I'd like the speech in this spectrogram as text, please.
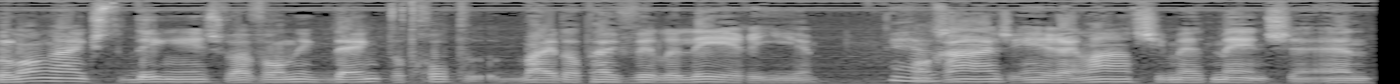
belangrijkste dingen is waarvan ik denk dat God mij dat heeft willen leren hier. Ja. Van ga eens in relatie met mensen. En,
